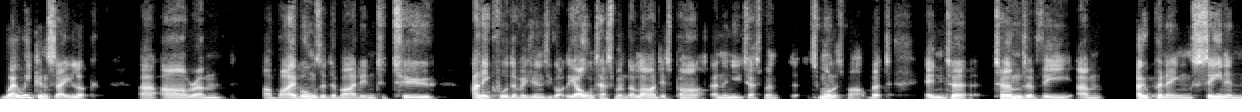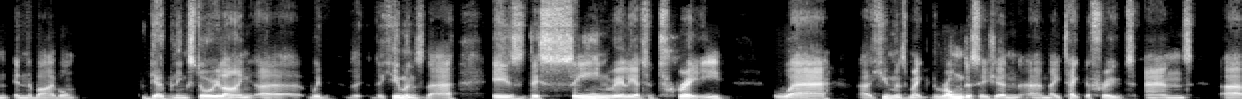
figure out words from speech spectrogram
where we can say, look, uh, our um, our Bibles are divided into two unequal divisions. You've got the Old Testament, the largest part, and the New Testament, the smallest part. But in ter- terms of the um, opening scene in, in the Bible, the opening storyline uh, with the, the humans there is this scene really at a tree where uh, humans make the wrong decision and they take the fruit and uh,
